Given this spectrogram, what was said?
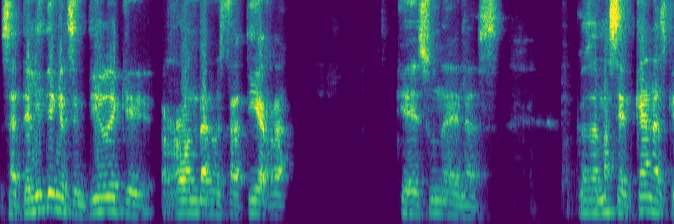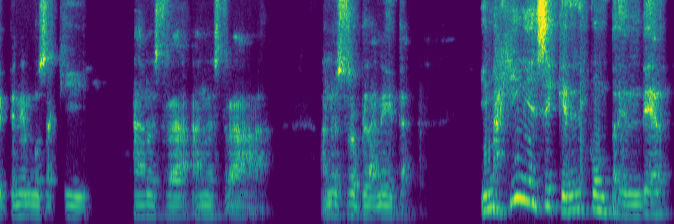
satélite en el sentido de que ronda nuestra Tierra, que es una de las cosas más cercanas que tenemos aquí a, nuestra, a, nuestra, a nuestro planeta. Imagínense querer comprender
